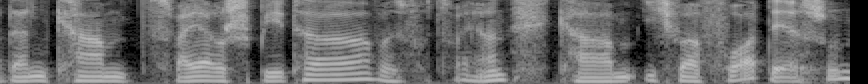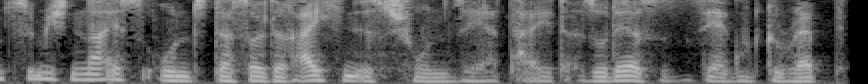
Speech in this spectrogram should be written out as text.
dann kam zwei Jahre später, was vor zwei Jahren, kam Ich war fort, der ist schon ziemlich nice und das sollte reichen, ist schon sehr tight. Also der ist sehr gut gerappt.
